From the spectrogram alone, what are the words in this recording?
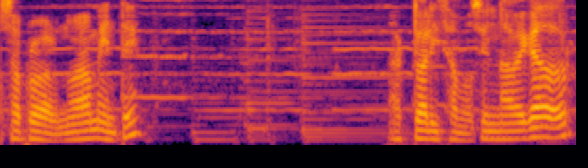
Vamos a probar nuevamente. Actualizamos el navegador.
